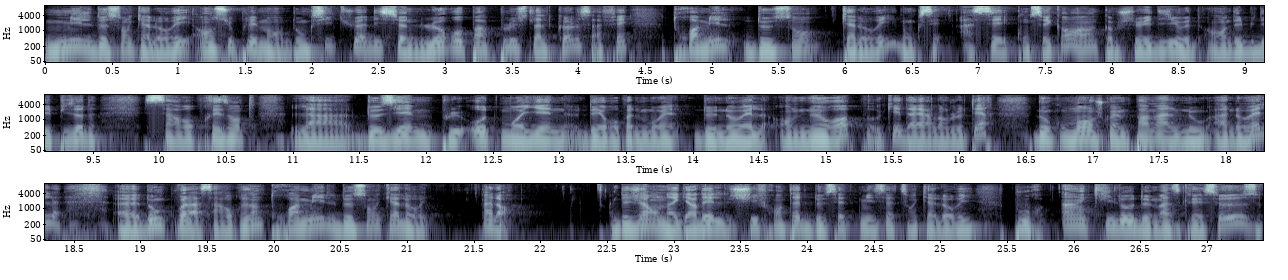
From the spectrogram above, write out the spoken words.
1200 calories en supplément. Donc si tu additionnes le repas plus l'alcool, ça fait 3200 calories. Donc c'est assez conséquent. Hein. Comme je te l'ai dit en début d'épisode, ça représente la deuxième plus haute moyenne des repas de, Noël en Europe, ok, derrière l'Angleterre. Donc on mange quand même pas mal nous à Noël. Euh, donc voilà, ça représente 3200 calories. Alors, Déjà, on a gardé le chiffre en tête de 7700 calories pour 1 kg de masse graisseuse,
